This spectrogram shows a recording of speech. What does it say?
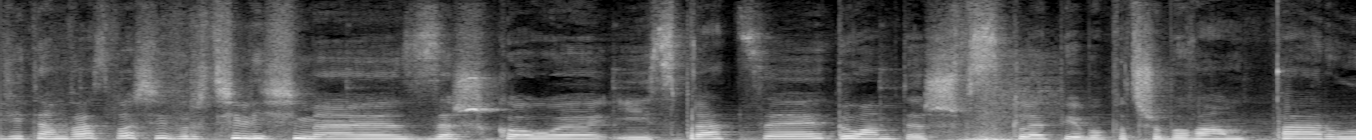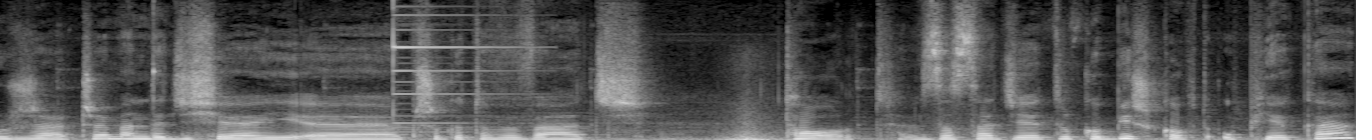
witam Was. Właśnie wróciliśmy ze szkoły i z pracy. Byłam też w sklepie, bo potrzebowałam paru rzeczy. Będę dzisiaj e, przygotowywać tort. W zasadzie tylko biszkopt upiekę,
